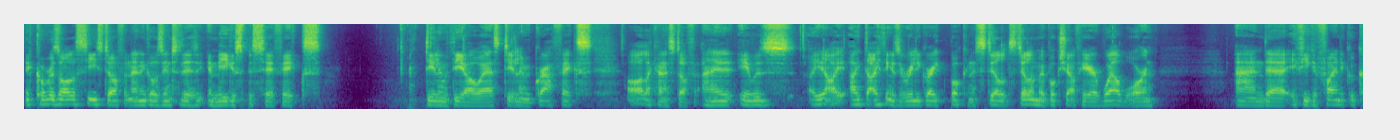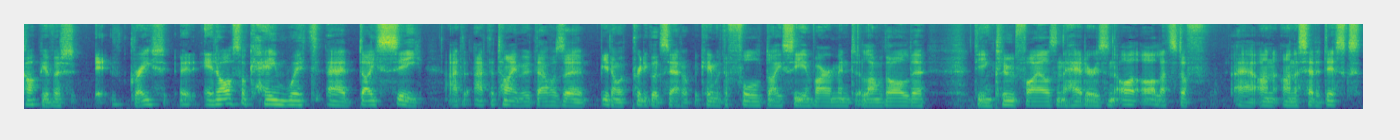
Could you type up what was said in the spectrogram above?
it covers all the C stuff, and then it goes into the Amiga specifics, dealing with the OS, dealing with graphics, all that kind of stuff. And it, it was, you know, I, I think it's a really great book, and it's still still in my bookshelf here, well worn. and uh, if you can find a good copy of it, it great. It, it, also came with uh, Dice C at, at the time. That was a you know a pretty good setup. It came with the full Dice C environment along with all the the include files and the headers and all, all that stuff uh, on on a set of discs.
